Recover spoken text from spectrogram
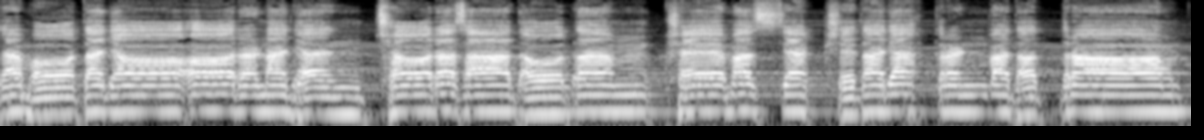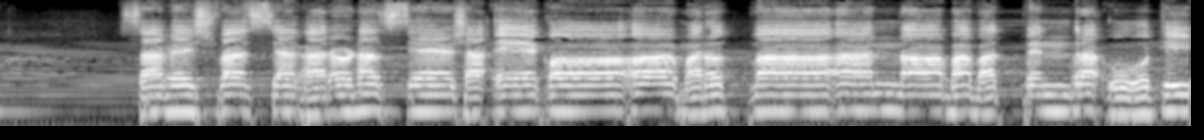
तमोतजोरणजञ्छोरसादौ तम् क्षेमस्य क्षितजः कृण्वतत्र स विश्वस्य करुणस्येष एको मरुत्वा न भवत्विन्द्र ऊती।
